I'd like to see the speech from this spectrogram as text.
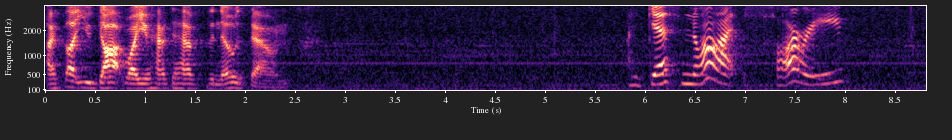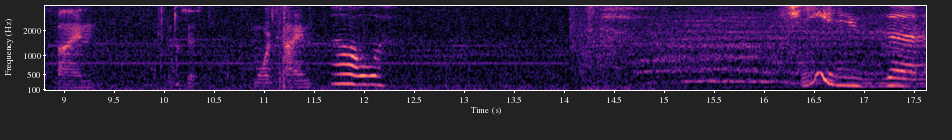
I thought you got why you had to have the nose down. I guess not. Sorry. It's fine. It's just more time. Oh. Jeez. Jeez.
